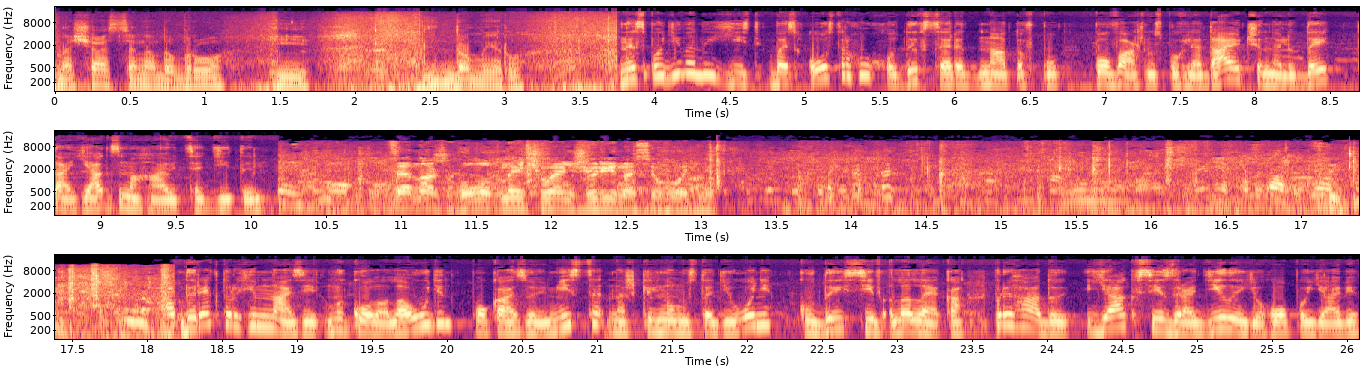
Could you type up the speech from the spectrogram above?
на щастя, на добро і до миру. Несподіваний гість без остраху ходив серед натовпу, поважно споглядаючи на людей та як змагаються діти. Це наш головний член журі на сьогодні. Директор гімназії Микола Лаудін показує місце на шкільному стадіоні, куди сів лелека. Пригадує, як всі зраділи його появі,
